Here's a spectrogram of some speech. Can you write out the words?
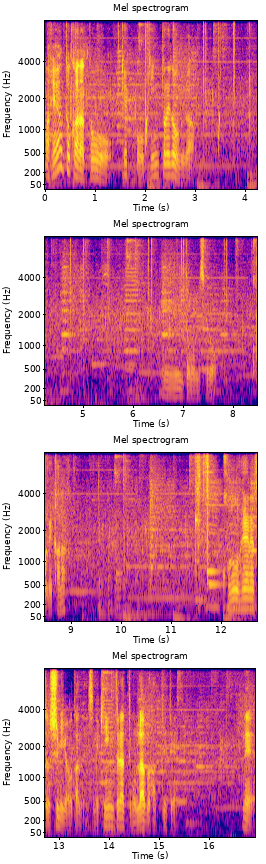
まあ、部屋とかだと結構筋トレ道具がうんいいと思うんですけどこれかなこの部屋のやつの趣味がわかんないですね筋トレあってこのラブ貼っててねえ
